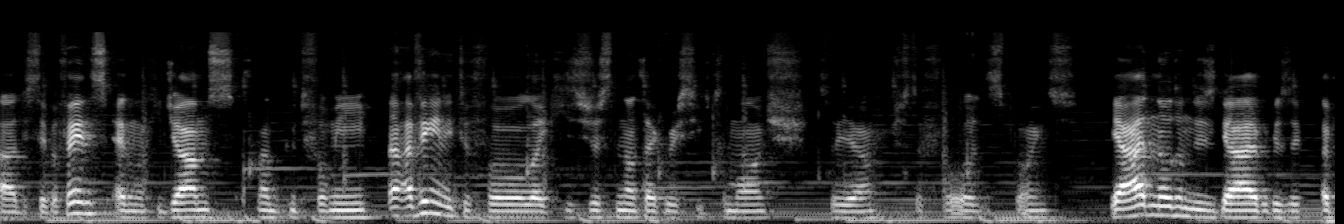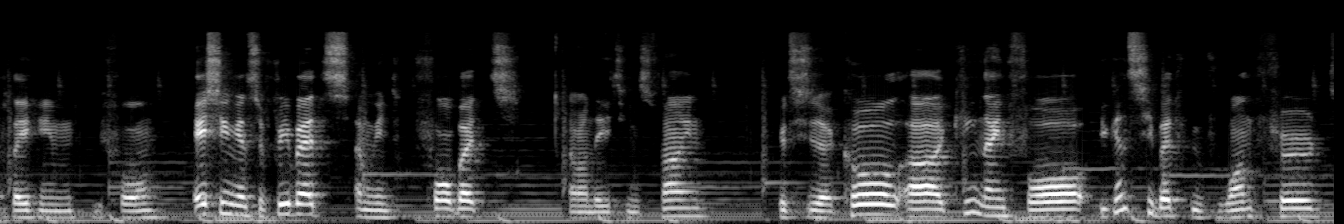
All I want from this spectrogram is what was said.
uh, this type of hands, and when he jumps, it's not good for me. I think I need to fall, like he's just not aggressive too much. So yeah, just a fall at this point. Yeah, I had note on this guy because I, I played him before. Acing against the free bets, I'm going to 4 bet. Around 18 is fine. Good is a call. Uh, King 9-4. You can see bet with one third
